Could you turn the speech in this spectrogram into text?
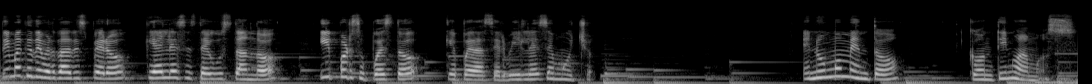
tema que de verdad espero que les esté gustando y por supuesto que pueda servirles de mucho. En un momento, continuamos.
